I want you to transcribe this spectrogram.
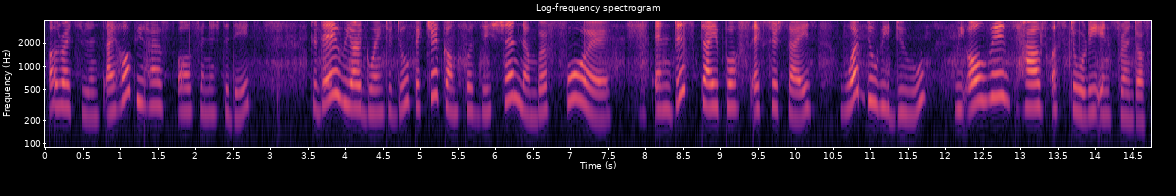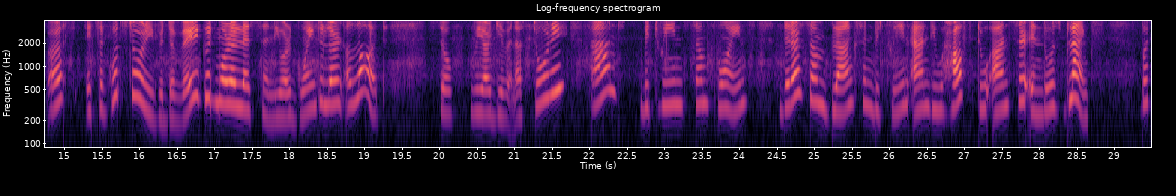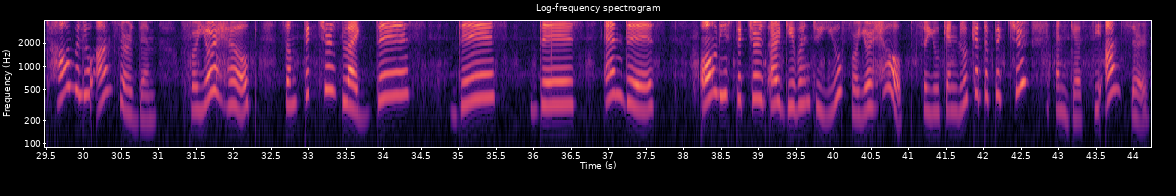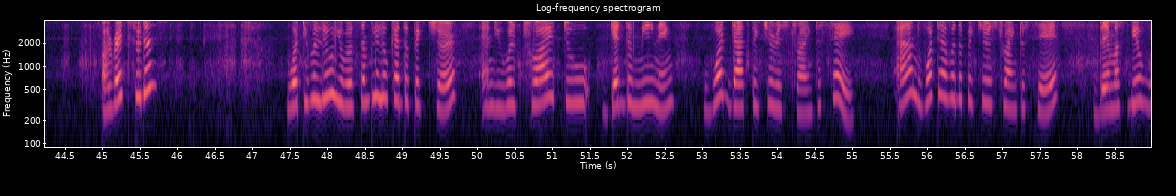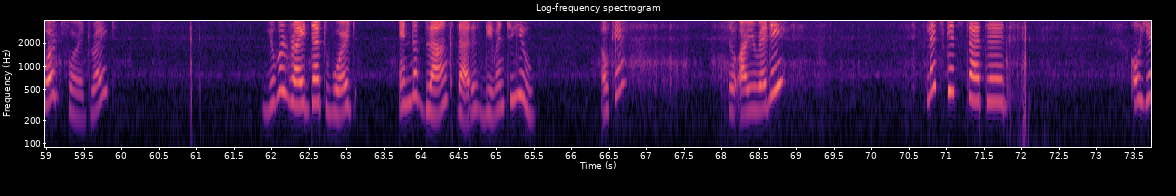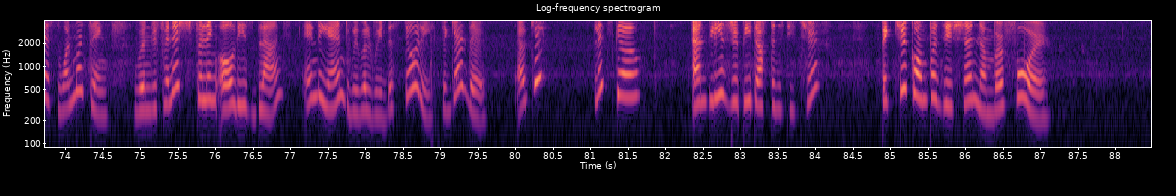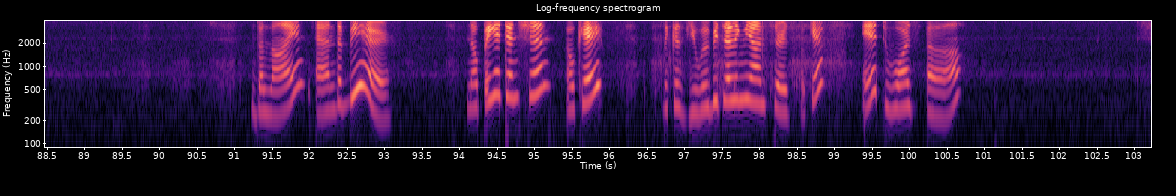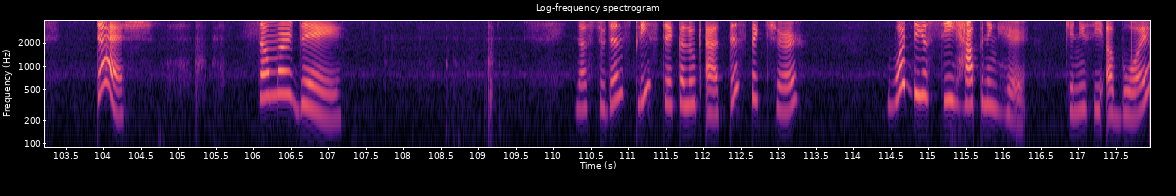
Alright students, I hope you have all finished the dates. Today we are going to do picture composition number 4. In this type of exercise, what do we do? We always have a story in front of us. It's a good story with a very good moral lesson. You are going to learn a lot. So we are given a story and between some points there are some blanks in between and you have to answer in those blanks. But how will you answer them? For your help, some pictures like this, this, this, and this. All these pictures are given to you for your help. So you can look at the picture and guess the answer. Alright, students? What you will do, you will simply look at the picture and you will try to get the meaning what that picture is trying to say. And whatever the picture is trying to say, there must be a word for it, right? You will write that word in the blank that is given to you. Okay? So, are you ready? Let's get started. Oh, yes, one more thing. When we finish filling all these blanks, in the end, we will read the story together. Okay? Let's go. And please repeat after the teacher. Picture composition number 4. The lion and the bear. Now pay attention, okay? Because you will be telling the answers, okay? It was a dash summer day. Now students, please take a look at this picture. What do you see happening here? Can you see a boy?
